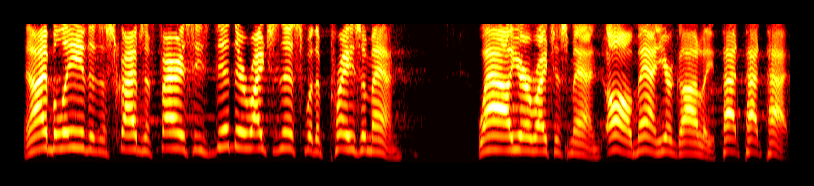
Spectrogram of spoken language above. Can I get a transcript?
And I believe that the scribes and Pharisees did their righteousness for the praise of man. Wow, you're a righteous man. Oh, man, you're godly. Pat, pat, pat.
